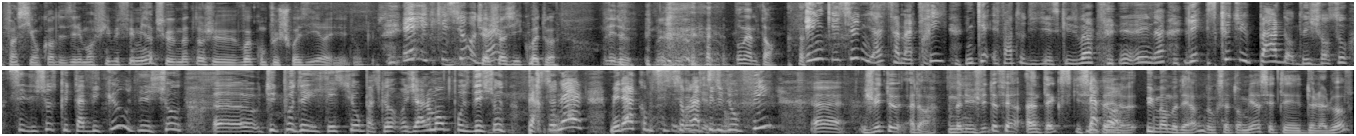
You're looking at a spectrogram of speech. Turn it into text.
Enfin, s'il y a encore des éléments fém- féminins, parce que maintenant, je vois qu'on peut choisir. Et donc, Et une question, tu as choisi quoi, toi? Les deux. Au même temps. Et une question, ça m'intrigue. Une que- Pardon, Didier, excuse-moi. Ce que tu parles dans tes chansons, c'est des choses que tu as vécues ou des choses. euh, tu te poses des questions? Parce que généralement, on pose des choses personnelles, mais là, comme c'est sur la question. philosophie. euh, Je vais te, alors Manu, je vais te faire un texte qui s'appelle D'accord. euh, Humain moderne, donc ça tombe bien, c'était de la love.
